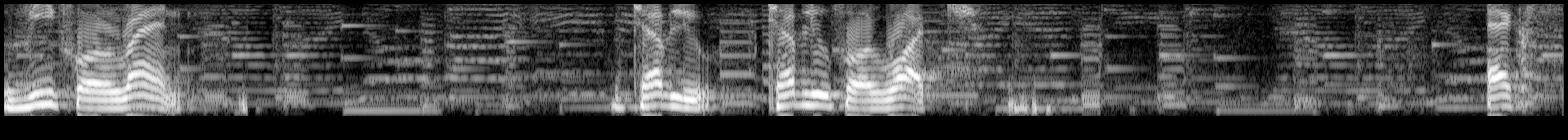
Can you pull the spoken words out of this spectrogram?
V for van. W. W for watch. X.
